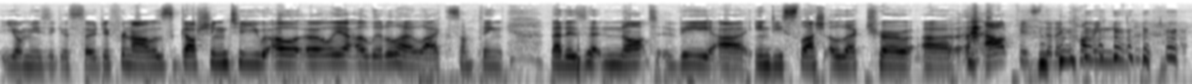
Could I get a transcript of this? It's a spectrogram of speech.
your music is so different. I was gushing to you uh, earlier a little. I like something that is not the uh, indie slash electro uh, outfits that are coming,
